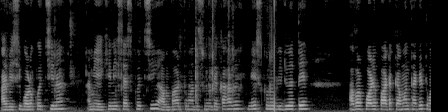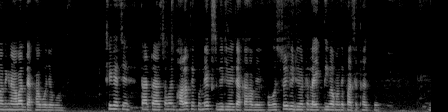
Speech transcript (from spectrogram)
আর বেশি বড় করছি না। আমি এইখানেই শেষ করছি। আবার তোমাদের সঙ্গে দেখা হবে নেক্সট কোনো ভিডিওতে আবার পরে পাটা কেমন থাকে তোমাদের আবার দেখাবো যখন। ঠিক আছে? টাটা, সবাই ভালো থেকো। নেক্সট ভিডিওয় দেখা হবে। অবশ্যই ভিডিওটা লাইক দিবে, আমাদের পাশে থাকবে।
